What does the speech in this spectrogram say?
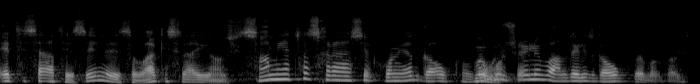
1 საათის წინ ეს ვაკის რაიონში 3900 ხონიათ გაუქმება. როგორ შეიძლება ამდენის გაუქმება გას?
